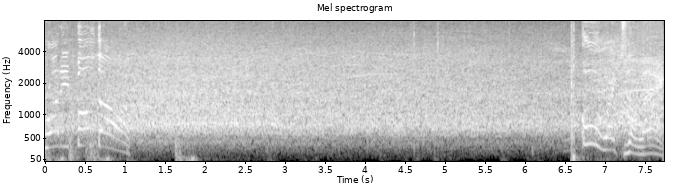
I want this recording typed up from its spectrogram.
Running Bulldog. Ooh, right to the leg.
